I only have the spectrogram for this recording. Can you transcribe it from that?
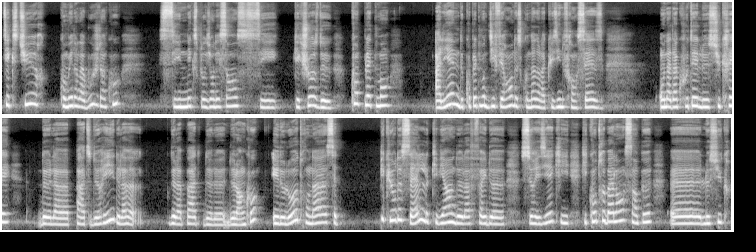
textures qu'on met dans la bouche d'un coup, c'est une explosion d'essence, c'est quelque chose de complètement alien, de complètement différent de ce qu'on a dans la cuisine française. On a d'un côté le sucré de la pâte de riz, de la, de la pâte de, l'anko, et de l'autre, on a cette piqûre de sel qui vient de la feuille de cerisier qui, qui contrebalance un peu euh, le sucre.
